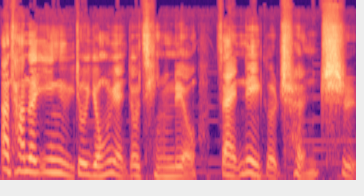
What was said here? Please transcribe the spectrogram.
那他的英语就永远就停留在那个层次，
